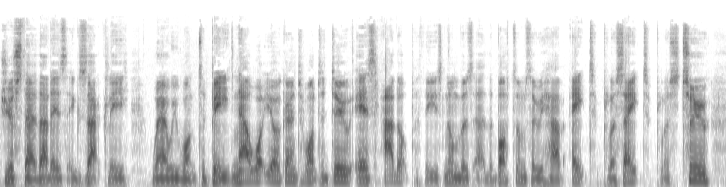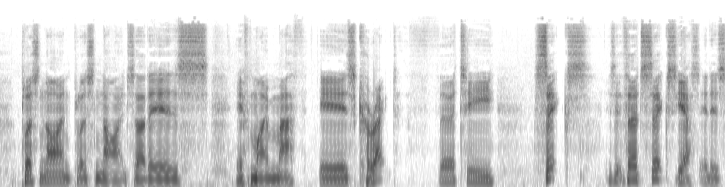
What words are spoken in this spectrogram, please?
just there. That is exactly where we want to be. Now what you're going to want to do is add up these numbers at the bottom. So we have 8 plus 8 plus 2 plus 9 plus 9. So that is, if my math is correct, 36. Is it 36? Yes, it is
